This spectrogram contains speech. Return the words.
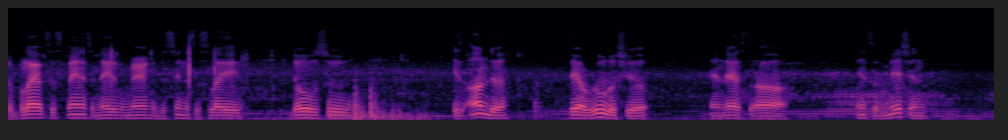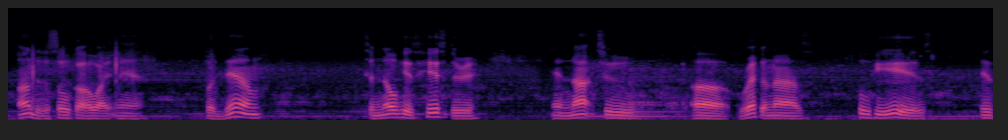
the blacks, Hispanics, and Native American descendants of slaves, those who is under their rulership and that's uh, in submission under the so-called white man, for them to know his history and not to uh, recognize who he is is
